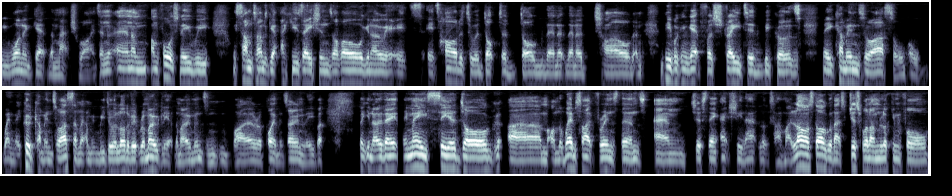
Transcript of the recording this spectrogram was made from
we want to get the match right. And and um, unfortunately we we sometimes get accusations of oh you know it's it's harder to adopt a dog than a, than a child. And people can get frustrated because they come into us or, or when they could come into us. I mean, I mean we do a lot of it remotely at the moment and via appointments only but but you know they, they may see a dog um, on the website for instance and just think actually that looks like my last dog or that's just what i'm looking for.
